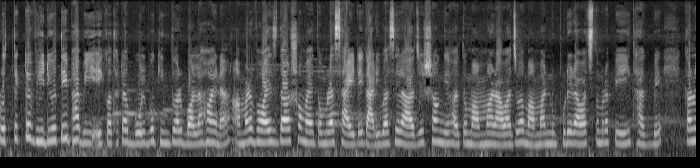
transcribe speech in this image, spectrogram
প্রত্যেকটা ভিডিওতেই ভাবি, এই কথাটা বলব কিন্তু আর বলা হয় না। আমার ভয়েস দেওয়ার সময় তোমরা সাইডে গাড়ি বাসের আওয়াজের সঙ্গে হয়তো মাম্মার আওয়াজ বা মাম্মার নুপুরের আওয়াজ তোমরা পেয়েই থাকবে। কারণ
